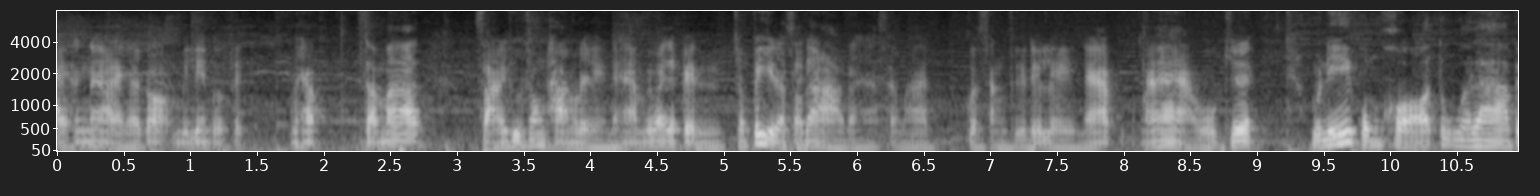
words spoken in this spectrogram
น์ข้างหน้าอะไรแล้วก็ Million Perfect นะครับสามารถสั่งได้ทุกช่องทางเลยนะฮะไม่ว่าจะเป็น Shopee Lazada นะฮะสามารถกดสั่งซื้อได้เลยนะครับอ่าโอเค วันนี้ผมขอตัวลาไป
